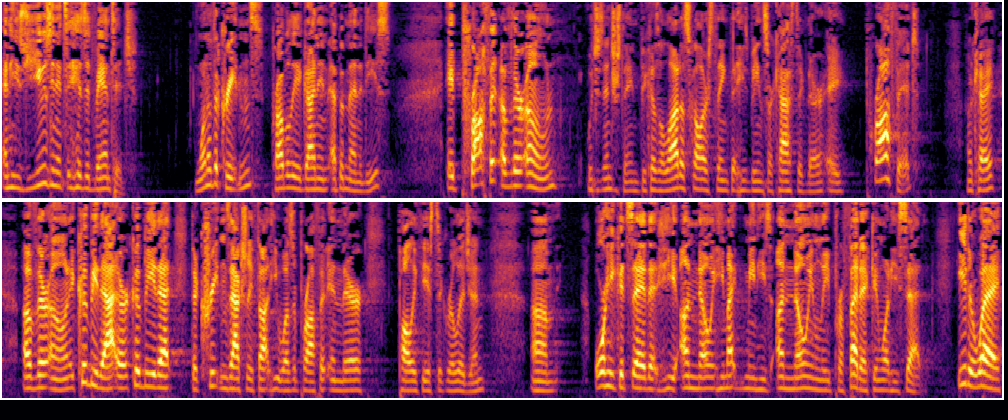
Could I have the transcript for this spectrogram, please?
and he's using it to his advantage. One of the Cretans, probably a guy named Epimenides, a prophet of their own, which is interesting because a lot of scholars think that he's being sarcastic there, a prophet, okay, of their own. It could be that, or it could be that the Cretans actually thought he was a prophet in their polytheistic religion. Um, or he could say that he unknowing, he might mean he's unknowingly prophetic in what he said. Either way,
